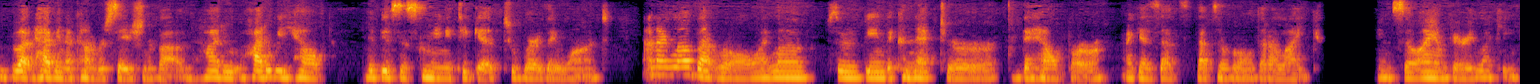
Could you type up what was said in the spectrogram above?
but having a conversation about how do how do we help the business community get to where they want. And I love that role. I love sort of being the connector, the helper. I guess that's that's a role that I like. And so I am very lucky.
